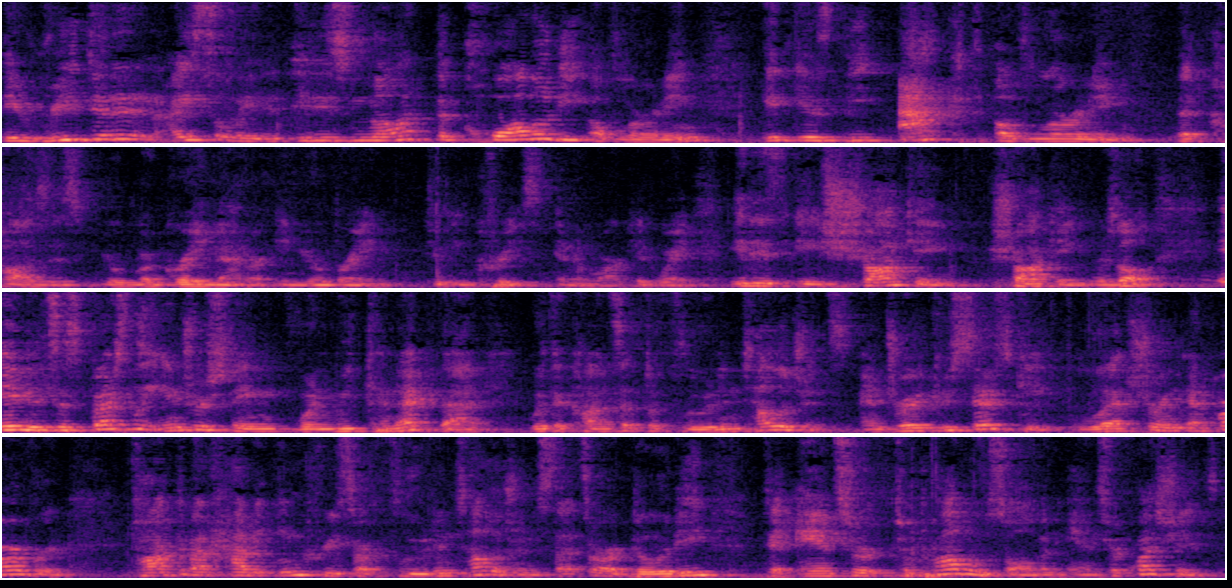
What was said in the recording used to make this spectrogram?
They redid it and isolated. It is not the quality of learning, it is the act of learning that causes your gray matter in your brain to increase in a marked way. It is a shocking, shocking result. And it's especially interesting when we connect that with the concept of fluid intelligence. Andrea Kuszewski, lecturing at Harvard, talked about how to increase our fluid intelligence. That's our ability to answer, to problem solve and answer questions.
